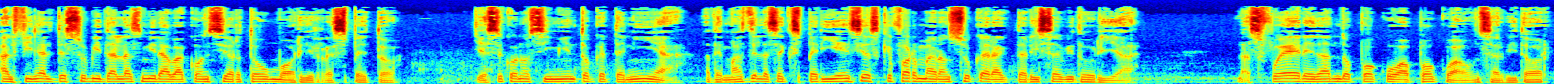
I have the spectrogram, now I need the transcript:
Al final de su vida las miraba con cierto humor y respeto, y ese conocimiento que tenía, además de las experiencias que formaron su carácter y sabiduría, las fue heredando poco a poco a un servidor,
